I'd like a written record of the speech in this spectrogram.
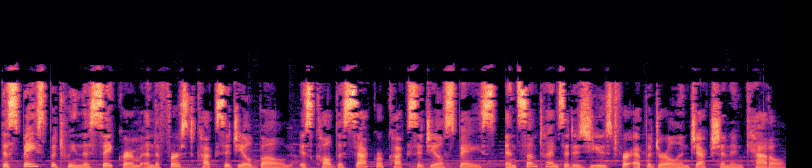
The space between the sacrum and the first coccygeal bone is called the sacrococcygeal space and sometimes it is used for epidural injection in cattle.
